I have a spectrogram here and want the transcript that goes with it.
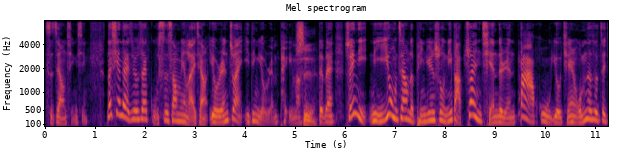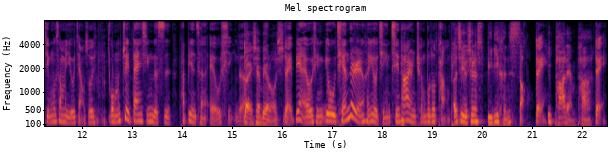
是这样情形。那现在就是在股市上面来讲，有人赚一定有人赔嘛，是对不对？所以你你用这样的平均数，你把赚钱的人、大户、有钱人，我们那时候在节目上面有讲说，我们最担心的是它变成 L 型的。对，现在变 L 型。对，变 L 型，有钱的人很有钱，其他人全部都躺平。而且有钱人是比例很少，对，一趴两趴。对，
